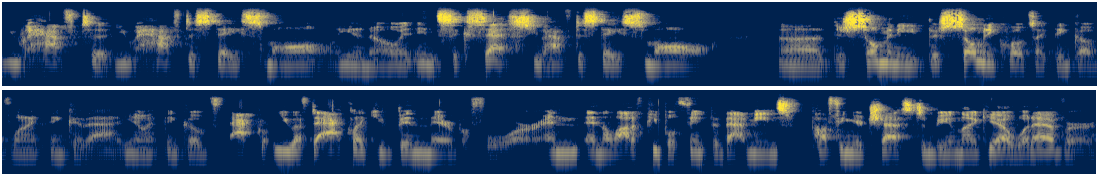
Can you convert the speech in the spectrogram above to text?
you have to you have to stay small you know in, in success you have to stay small uh, there's so many there's so many quotes I think of when I think of that. You know, I think of act, you have to act like you've been there before, and and a lot of people think that that means puffing your chest and being like, yeah, whatever.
